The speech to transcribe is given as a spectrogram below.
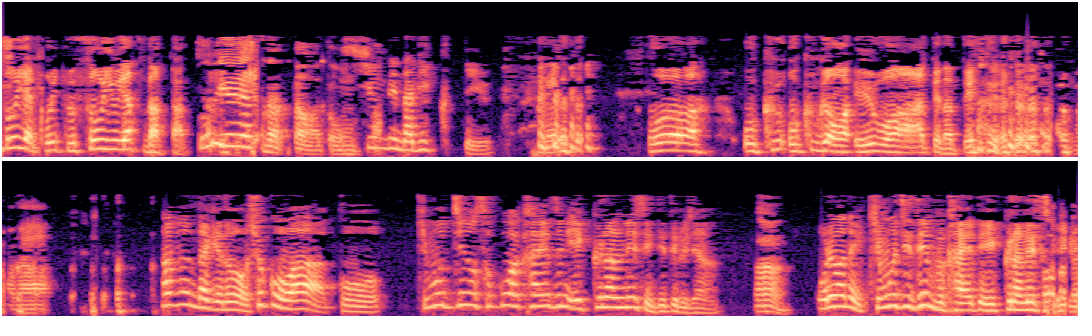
そういや、こいつそういうやつだった。そういうやつだったわ、と思っ一瞬でナディックっていう。た。ね、うわぁ、奥、奥川ええわーってなって。まだ多分だけど、ショコは、こう、気持ちの底は変えずにエッグランレースに出てるじゃん。うん。俺はね、気持ち全部変えてエッグランレース出る。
